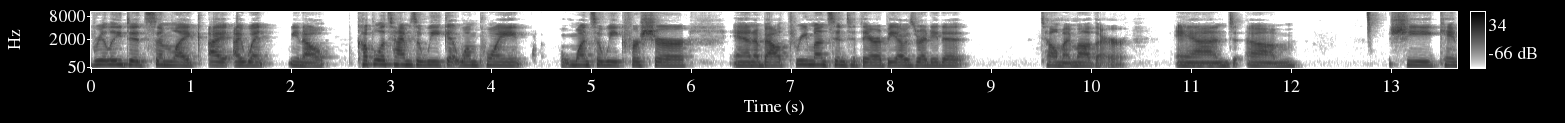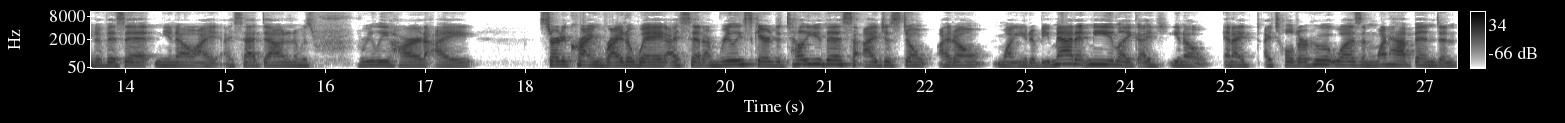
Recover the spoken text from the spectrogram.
really did some like, I, I went, you know, a couple of times a week at one point, once a week for sure. And about three months into therapy, I was ready to tell my mother and um, she came to visit and you know I, I sat down and it was really hard i started crying right away. I said, I'm really scared to tell you this. I just don't, I don't want you to be mad at me. Like I, you know, and I, I told her who it was and what happened and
